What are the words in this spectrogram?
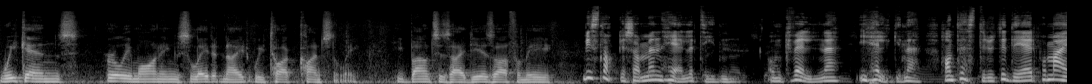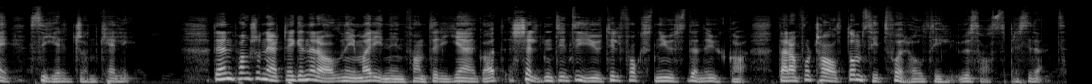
Weekends, early mornings, late at night, we talk constantly. He bounces ideas off of me. Vi snakker sammen hele tiden. Om kveldene, i helgene. Han tester ut ideer på meg, sier John Kelly. Den pensjonerte generalen i marineinfanteriet ga et sjeldent intervju til Fox News denne uka, der han fortalte om sitt forhold til USAs president.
